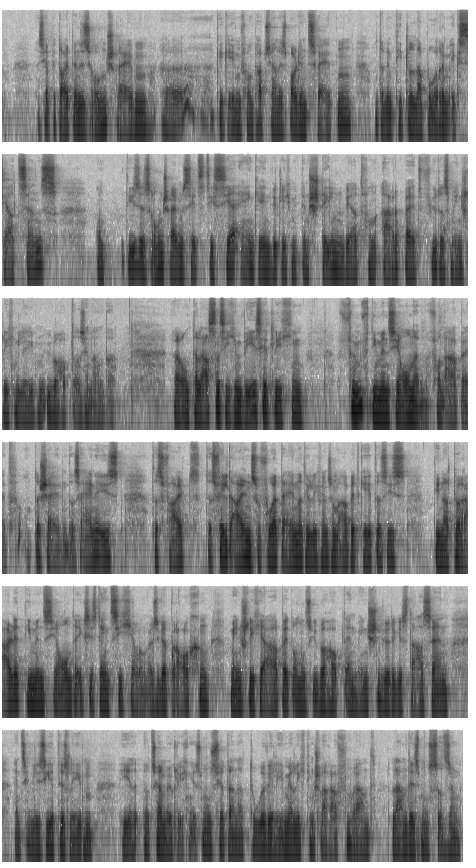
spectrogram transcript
sehr bedeutendes Rundschreiben äh, gegeben von Papst Johannes Paul II. unter dem Titel Laborem Exerzens. Und dieses Rundschreiben setzt sich sehr eingehend wirklich mit dem Stellenwert von Arbeit für das menschliche Leben überhaupt auseinander. Äh, unterlassen sich im Wesentlichen fünf Dimensionen von Arbeit unterscheiden. Das eine ist, das fällt, das fällt allen sofort ein, natürlich, wenn es um Arbeit geht, das ist die naturale Dimension der Existenzsicherung. Also wir brauchen menschliche Arbeit, um uns überhaupt ein menschenwürdiges Dasein, ein zivilisiertes Leben hier zu ermöglichen. Es muss ja der Natur, wir leben ja nicht im Schlaraffenrand Landes, muss sozusagen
